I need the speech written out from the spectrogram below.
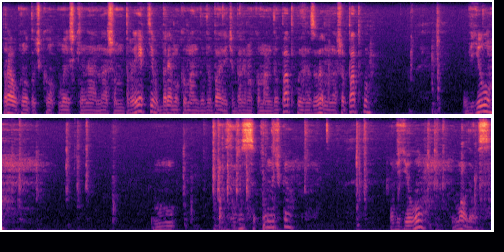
праву кнопочку мишки на нашому проєкті, беремо команду Добавити, беремо команду папку і називаємо нашу папку View. Зараз секундочку. View Models.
